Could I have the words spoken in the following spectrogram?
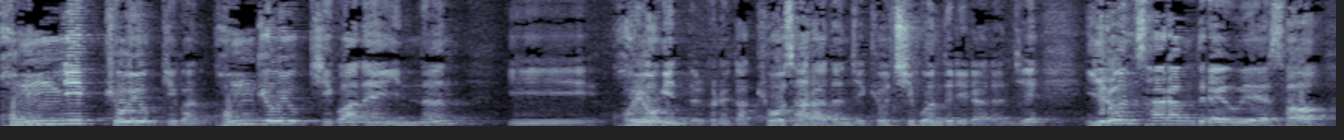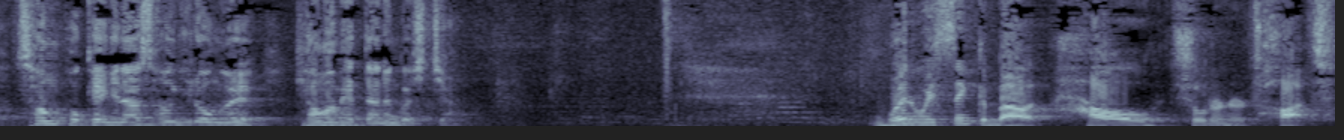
공립교육기관, 공교육기관에 있는 이 고용인들, 그러니까 교사라든지 교 직원들이라든지 이런 사람들에 의해서 성폭행이나 성희롱을 경험했다는 것이죠. When we think about how children are taught,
